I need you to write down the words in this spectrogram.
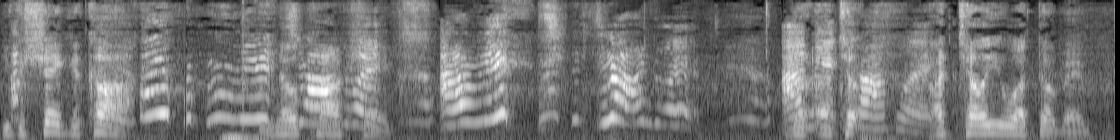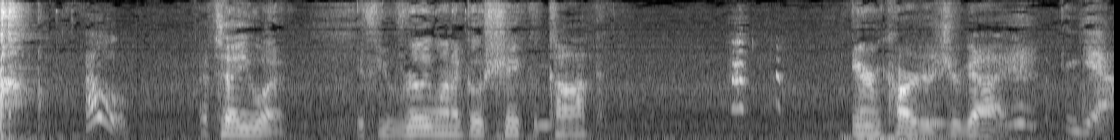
You can shake a cock, but no cock shakes. I meant chocolate. I But I meant tell- chocolate. I tell you what, though, babe. oh, I tell you what. If you really want to go shake a cock, Aaron Carter's your guy. yeah.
